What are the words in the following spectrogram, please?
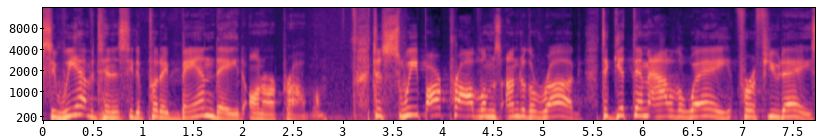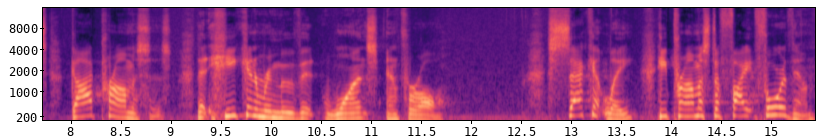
See, we have a tendency to put a band aid on our problem, to sweep our problems under the rug, to get them out of the way for a few days. God promises that He can remove it once and for all. Secondly, He promised to fight for them.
